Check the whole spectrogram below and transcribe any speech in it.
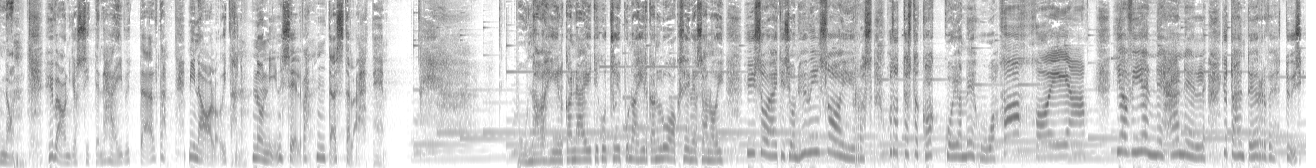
No, hyvä on, jos sitten häivyt täältä. Minä aloitan. No niin, selvä. Tästä lähtee. Punahilkan äiti kutsui punahilkan luokseen ja sanoi, isoäitisi on hyvin sairas, ota tästä kakkua ja mehua. Hohoja. Ja vien ne hänelle, jotta hän tervehtyisi.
